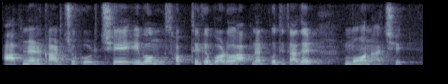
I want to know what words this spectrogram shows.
আপনার কার্য করছে এবং সবথেকে বড় আপনার প্রতি তাদের মন আছে।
